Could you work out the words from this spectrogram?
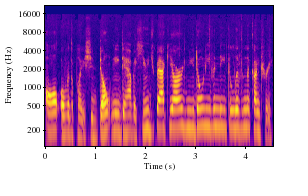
all over the place. You don't need to have a huge backyard, and you don't even need to live in the country.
